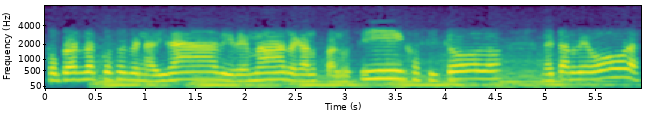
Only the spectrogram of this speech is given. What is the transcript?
comprar las cosas de Navidad y demás, regalos para los hijos y todo. Me tardé horas,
